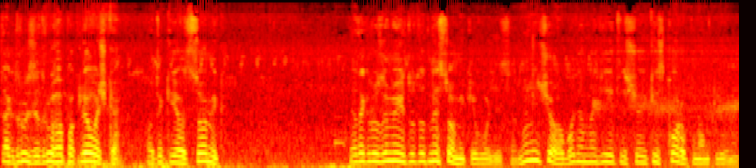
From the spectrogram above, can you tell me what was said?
Так, друзі, друга покльовочка. Отакий от сомік. Я так розумію, тут одне соміки водяться. Ну нічого, будемо надіятися, що якийсь короб нам клюне.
